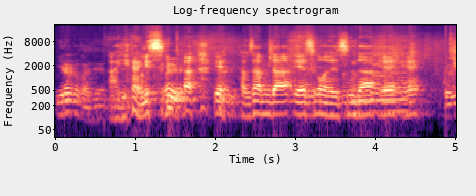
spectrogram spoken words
일하러 가세요. 아예 알겠습니다. 예 감사합니다. 예 수고 많으셨습니다. 예 예. 여기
